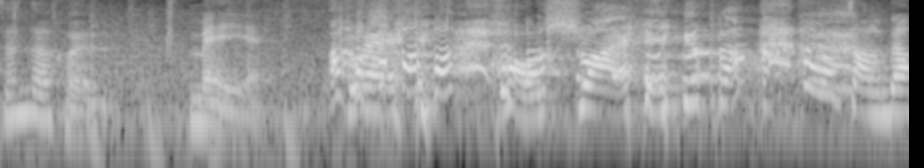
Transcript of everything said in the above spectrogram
真的很美耶，对，好帅，他们长得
